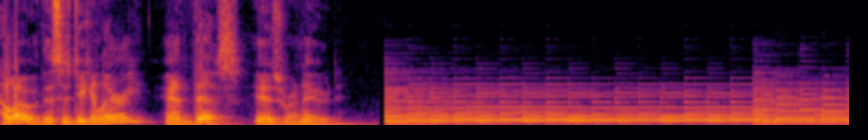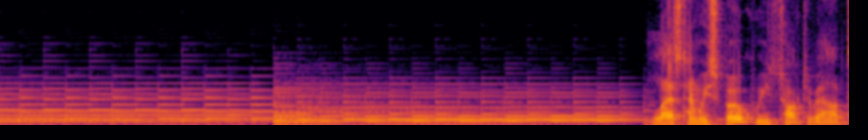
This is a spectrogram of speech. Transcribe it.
Hello, this is Deacon Larry, and this is Renewed. Last time we spoke, we talked about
